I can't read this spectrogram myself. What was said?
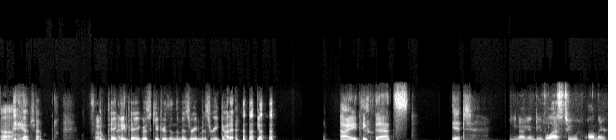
Ah, gotcha. So the pig I think, and pig was cuter than the misery and misery. Got it. I think that's it. You're not gonna do the last two on there.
